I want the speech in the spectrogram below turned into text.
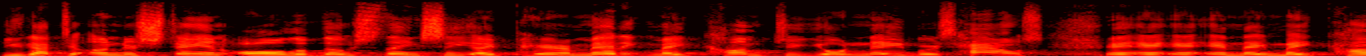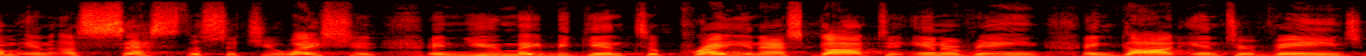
You got to understand all of those things. See, a paramedic may come to your neighbor's house and, and, and, they may come and assess the situation, and you may begin to pray and ask God to intervene, and God intervenes.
